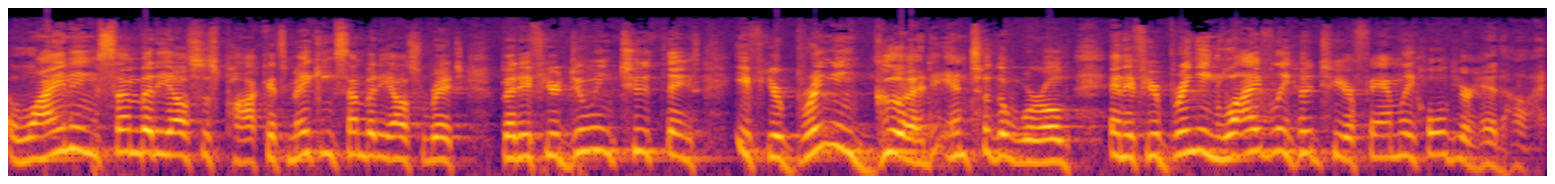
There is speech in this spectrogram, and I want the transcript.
Lining somebody else's pockets, making somebody else rich. But if you're doing two things, if you're bringing good into the world, and if you're bringing livelihood to your family, hold your head high.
